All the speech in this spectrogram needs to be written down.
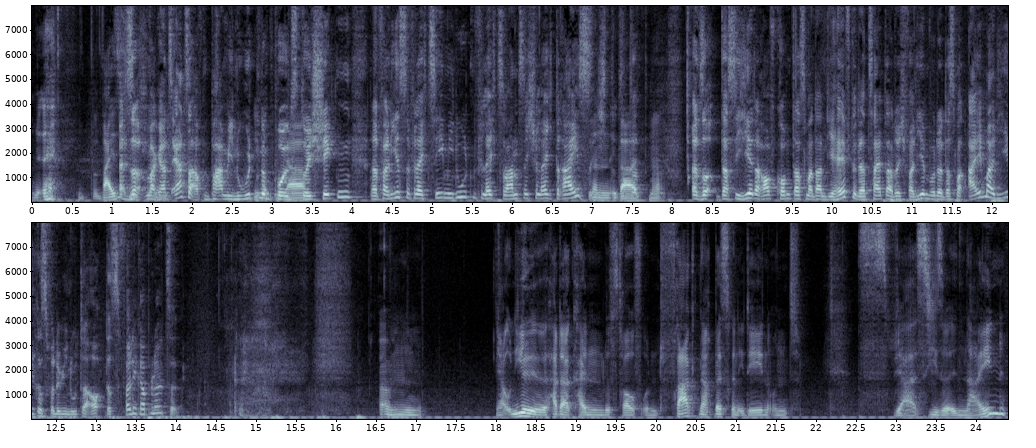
Weiß ich also nicht, mal ganz ernsthaft, ein paar Minuten einen Puls ja. durchschicken, dann verlierst du vielleicht 10 Minuten, vielleicht 20, vielleicht 30. Dann egal, ja. Also, dass sie hier darauf kommt, dass man dann die Hälfte der Zeit dadurch verlieren würde, dass man einmal die Iris für eine Minute, das ist völliger Blödsinn. Ähm, ja, O'Neill hat da keine Lust drauf und fragt nach besseren Ideen und ja, sie so, nein.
